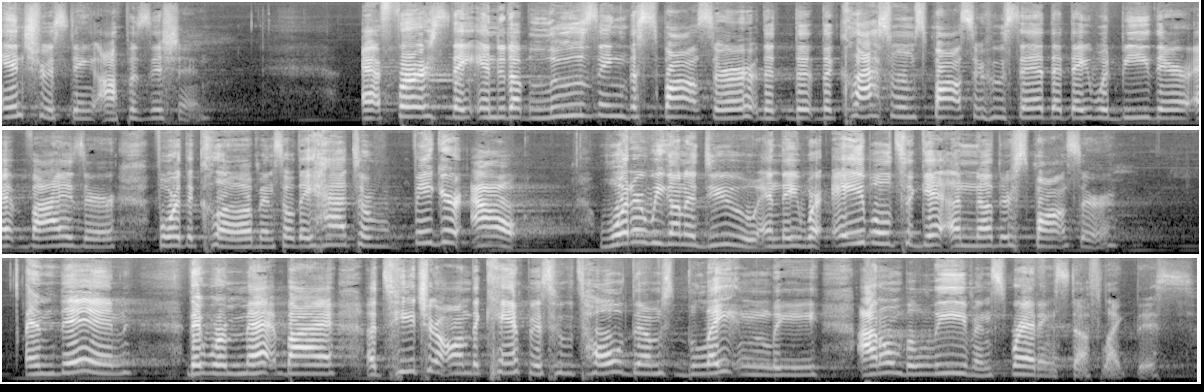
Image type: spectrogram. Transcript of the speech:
interesting opposition. At first, they ended up losing the sponsor, the, the, the, classroom sponsor who said that they would be their advisor for the club. And so they had to figure out what are we going to do? And they were able to get another sponsor. And then they were met by a teacher on the campus who told them blatantly, I don't believe in spreading stuff like this.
